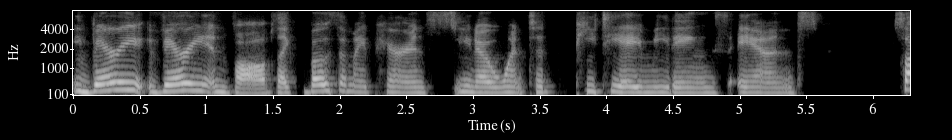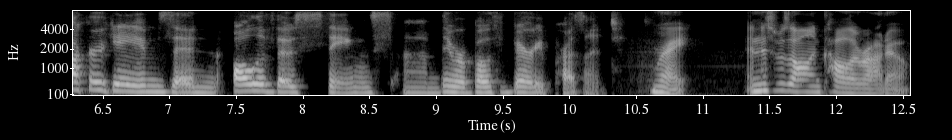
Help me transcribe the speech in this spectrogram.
very very involved. Like both of my parents you know went to pta meetings and soccer games and all of those things um, they were both very present Right. And this was all in Colorado.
